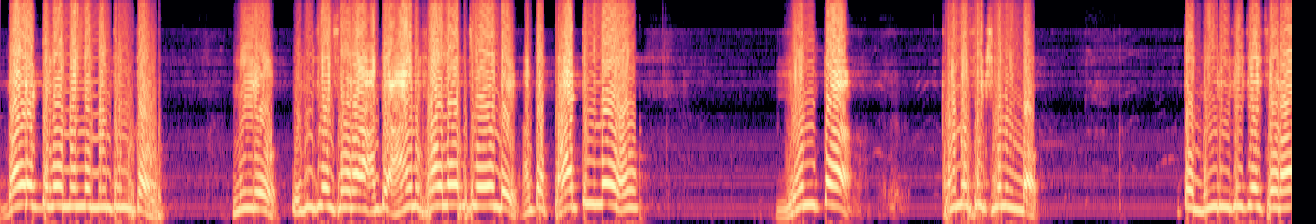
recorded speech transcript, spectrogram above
డైరెక్ట్గా మళ్ళీ మంత్రులతో మీరు ఇది చేశారా? అంటే ఆయన ఫాలో అప్ చేయండి. అంటే పార్టీలో ఎంత క్రమశిక్షణ ఉందో. అంటే మీరు ఇది చేశారా?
